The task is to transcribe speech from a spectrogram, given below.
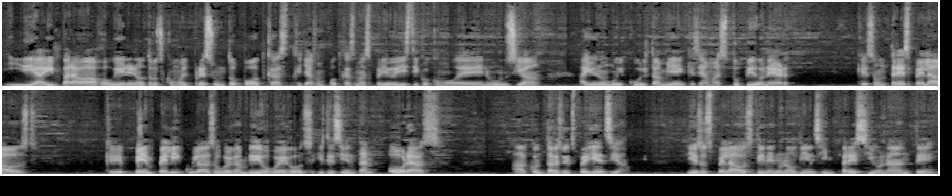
y de ahí para abajo vienen otros como el Presunto Podcast, que ya es un podcast más periodístico, como de denuncia. Hay uno muy cool también que se llama Estúpido Nerd, que son tres pelados que ven películas o juegan videojuegos y se sientan horas a contar su experiencia. Y esos pelados tienen una audiencia impresionante,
